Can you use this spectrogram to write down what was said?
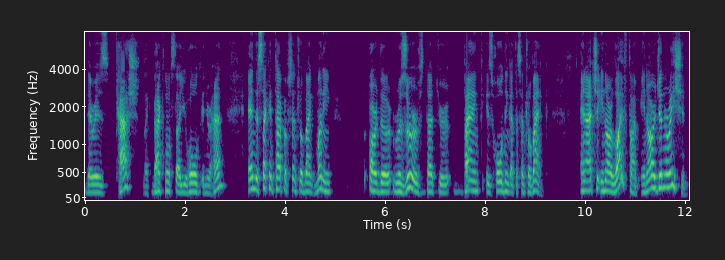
There is cash, like banknotes that you hold in your hand, and the second type of central bank money are the reserves that your bank is holding at the central bank. And actually, in our lifetime, in our generation,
